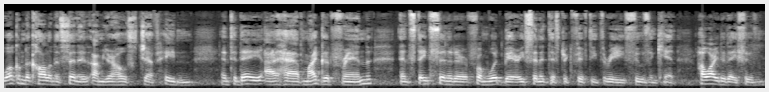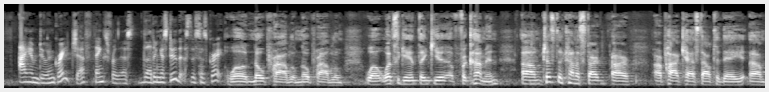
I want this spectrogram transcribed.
Welcome to Call of the Senate. I'm your host, Jeff Hayden. And today I have my good friend and state senator from Woodbury, Senate District 53, Susan Kent. How are you today, Susan? I am doing great, Jeff. Thanks for this, letting us do this. This is great. Well, no problem, no problem. Well, once again, thank you for coming. Um, just to kind of start our our podcast out today, um,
